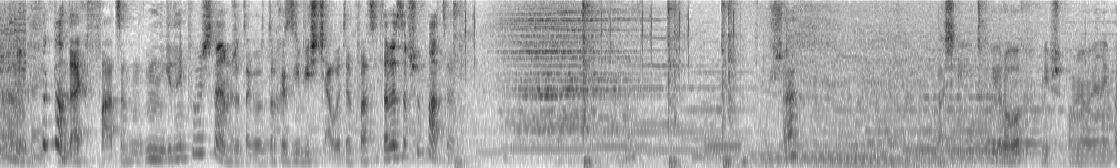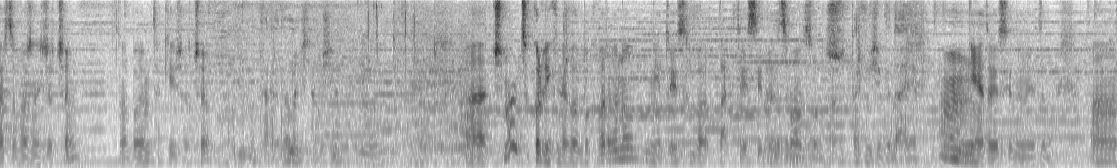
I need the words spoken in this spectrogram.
dobra, Nie, okej. Wygląda jak facet. Nigdy nie pomyślałem, że tego. Trochę zniewieściały ten facet, ale zawsze facet. Proszę. Właśnie, twój ruch mi przypomniał jednej bardzo ważnej rzeczy. Albowiem takiej rzeczy. No tak, domyślam się. E, czy mam cokolwiek innego odblokowanego? No nie, to jest chyba... Tak, to jest jeden z mam odblokowany. Tak mi się wydaje. Mm, nie, to jest jeden, jeden. E,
